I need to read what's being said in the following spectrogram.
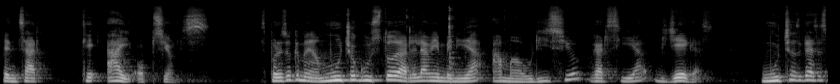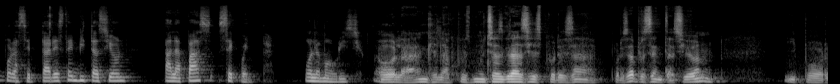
pensar que hay opciones. Es por eso que me da mucho gusto darle la bienvenida a Mauricio García Villegas. Muchas gracias por aceptar esta invitación a la paz se cuenta. Hola Mauricio. Hola Ángela, pues muchas gracias por esa, por esa presentación y por,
